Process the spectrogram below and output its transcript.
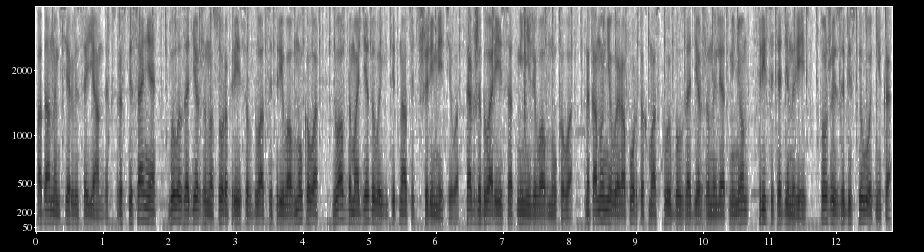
По данным сервиса Яндекс, расписание было задержано 40 рейсов 23 во Внуково, 2 в Домодедово и 15 в Шереметьево. Также два рейса отменили во Внуково. Накануне в аэропортах Москвы был задержан или отменен 31 рейс, тоже из-за беспилотника.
